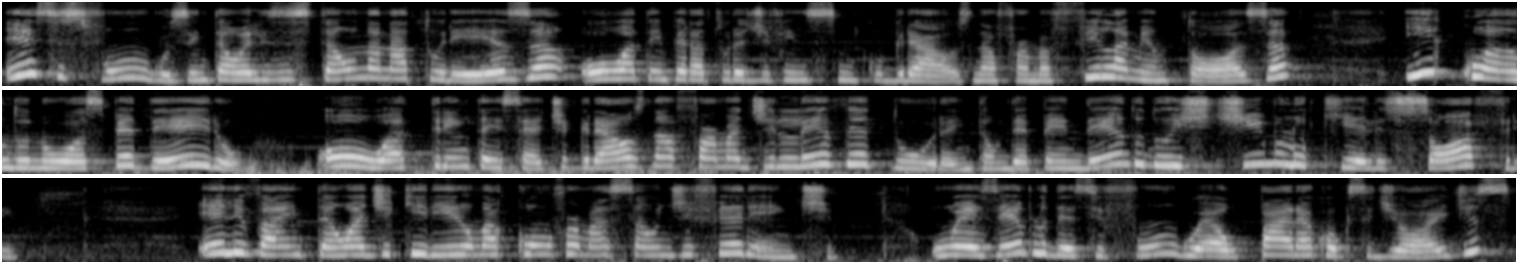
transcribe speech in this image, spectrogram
Esses fungos, então, eles estão na natureza ou a temperatura de 25 graus na forma filamentosa e quando no hospedeiro ou a 37 graus na forma de levedura. Então, dependendo do estímulo que ele sofre, ele vai então adquirir uma conformação diferente. Um exemplo desse fungo é o Paracoccidioides,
